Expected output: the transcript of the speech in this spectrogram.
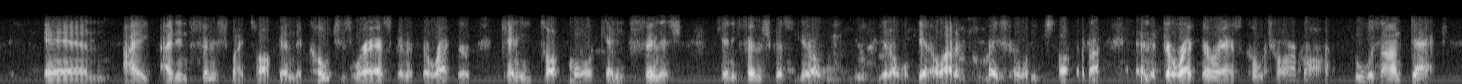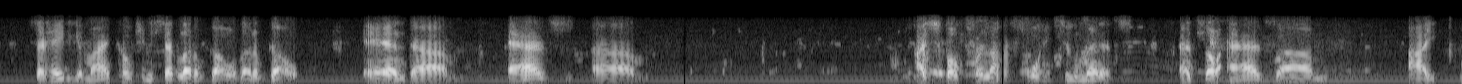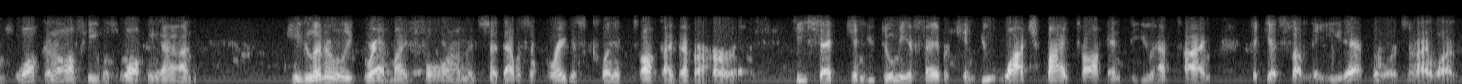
and I I didn't finish my talk, and the coaches were asking the director, can he talk more? Can he finish? Can he finish? Because you know we you know we'll get a lot of information on what he was talking about. And the director asked Coach Harbaugh, who was on deck, said, "Hey, do you mind, Coach?" And he said, "Let him go, let him go." And um, as um, I spoke for another 42 minutes, and so as um, I was walking off, he was walking on. He literally grabbed my forearm and said, "That was the greatest clinic talk I've ever heard." He said, "Can you do me a favor? Can you watch my talk, and do you have time to get something to eat afterwards?" And I went,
